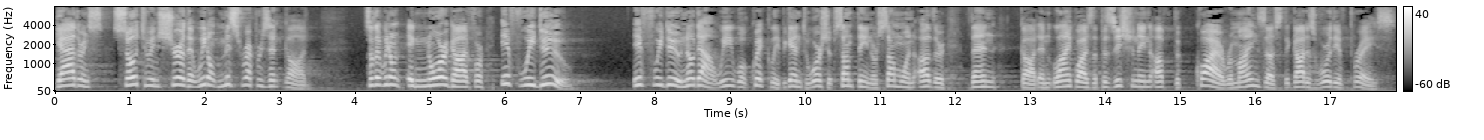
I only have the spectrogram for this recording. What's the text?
gatherings so to ensure that we don't misrepresent God. So that we don't ignore God for if we do, if we do, no doubt we will quickly begin to worship something or someone other than God. And likewise, the positioning of the choir reminds us that God is worthy of praise.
